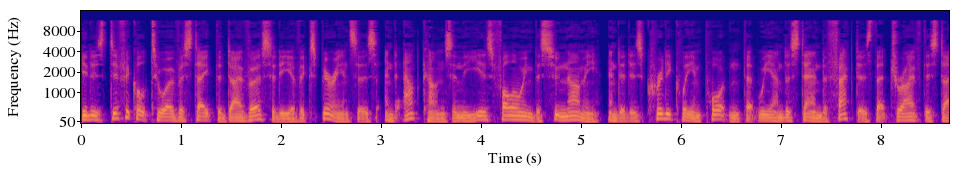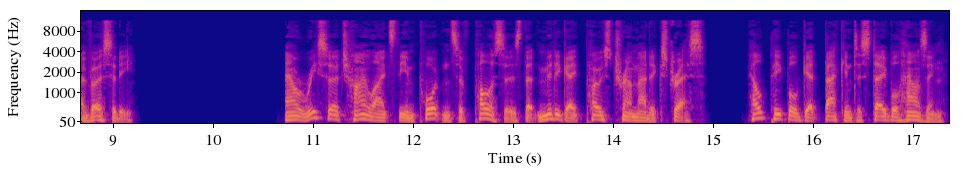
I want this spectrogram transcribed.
It is difficult to overstate the diversity of experiences and outcomes in the years following the tsunami, and it is critically important that we understand the factors that drive this diversity. Our research highlights the importance of policies that mitigate post traumatic stress, help people get back into stable housing,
